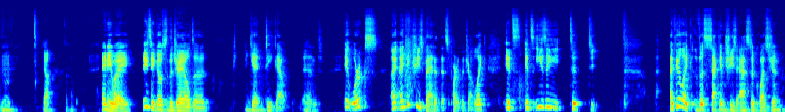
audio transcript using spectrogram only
mhm. Yeah. Anyway, Daisy goes to the jail to get Deke out, and it works. I, I think she's bad at this part of the job. Like it's it's easy to, to. I feel like the second she's asked a question,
